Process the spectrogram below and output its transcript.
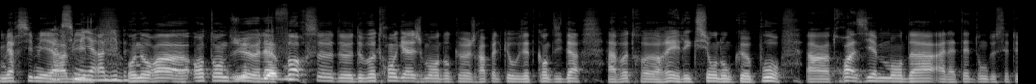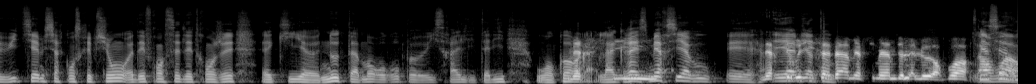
Merci Meir Habib. On aura euh, entendu euh, la force de, votre engagement. Donc, euh, je rappelle que vous êtes candidat à votre réélection donc pour un troisième mandat à la tête donc de cette huitième circonscription des Français de l'étranger, qui notamment regroupe Israël, l'Italie ou encore la, Grèce. Merci à vous et, merci à bientôt. Merci Madame Delalleux. Au revoir. Au revoir.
